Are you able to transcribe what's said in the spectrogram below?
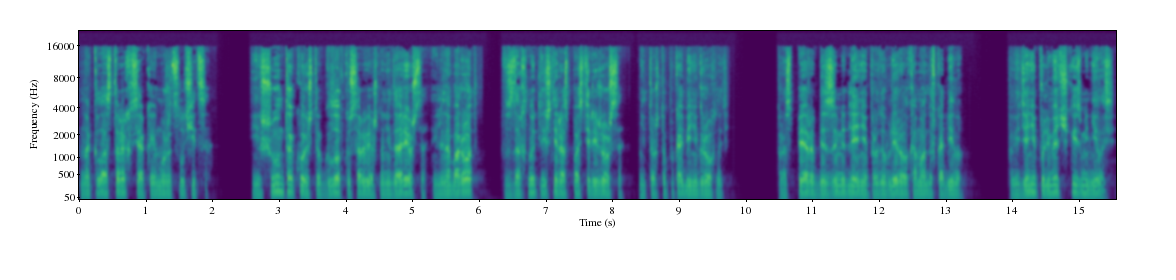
На кластерах всякое может случиться. И шум такой, что глотку сорвешь, но не дорешься. Или наоборот, вздохнуть лишний раз постережешься, не то что по кабине грохнуть. Проспера без замедления продублировал команду в кабину. Поведение пулеметчика изменилось.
